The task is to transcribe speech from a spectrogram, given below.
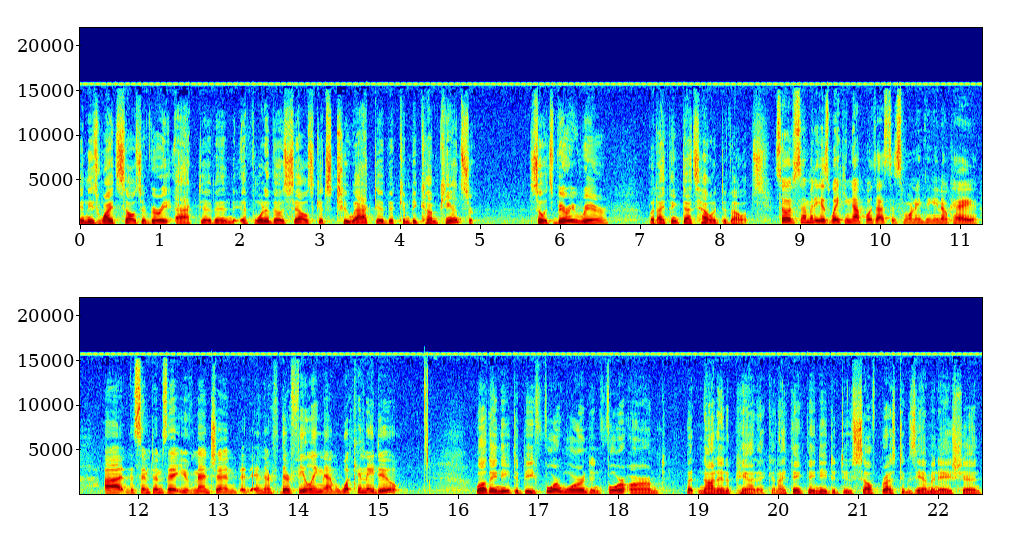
And these white cells are very active. And if one of those cells gets too active, it can become cancer. So it's very rare, but I think that's how it develops. So if somebody is waking up with us this morning thinking, okay, uh, the symptoms that you've mentioned and they're, they're feeling them, what can they do? Well, they need to be forewarned and forearmed but not in a panic. And I think they need to do self-breast examination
